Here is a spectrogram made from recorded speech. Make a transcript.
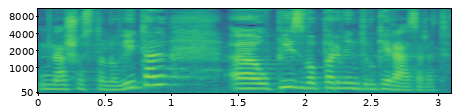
naš ustanovitelj, uh, upis v prvi in drugi razred.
